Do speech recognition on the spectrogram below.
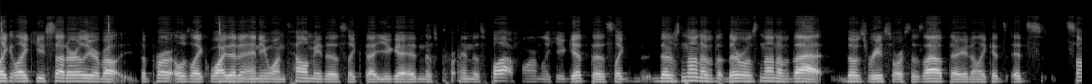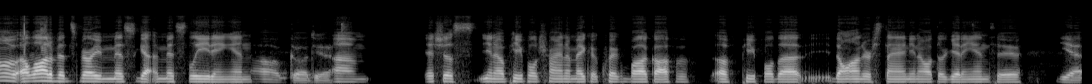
like like you said earlier about the pro, was like, why didn't anyone tell me this? Like that you get in this in this platform, like you get this. Like there's none of the, there was none of that those resources out there. You know, like it's it's some of, a lot of it's very mis misleading and Oh God, yeah. um, it's just you know people trying to make a quick buck off of of people that don't understand you know what they're getting into. yeah.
